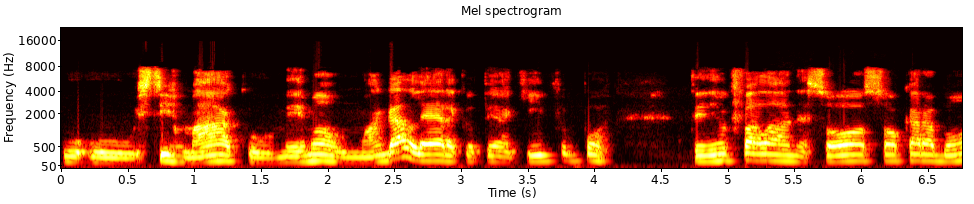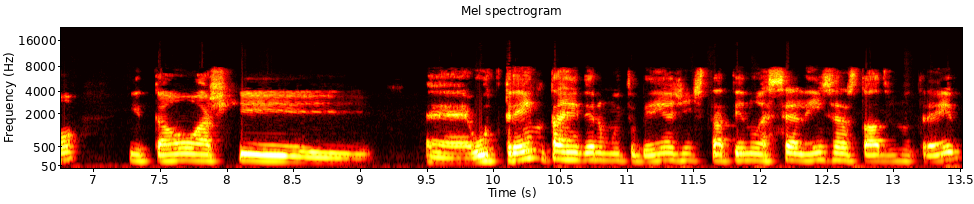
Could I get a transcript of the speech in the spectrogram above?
o, o Steve Marco, meu irmão, uma galera que eu tenho aqui, pô, tem nem o que falar, né? Só, só cara bom. Então, acho que é, o treino está rendendo muito bem, a gente está tendo excelentes resultados no treino.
